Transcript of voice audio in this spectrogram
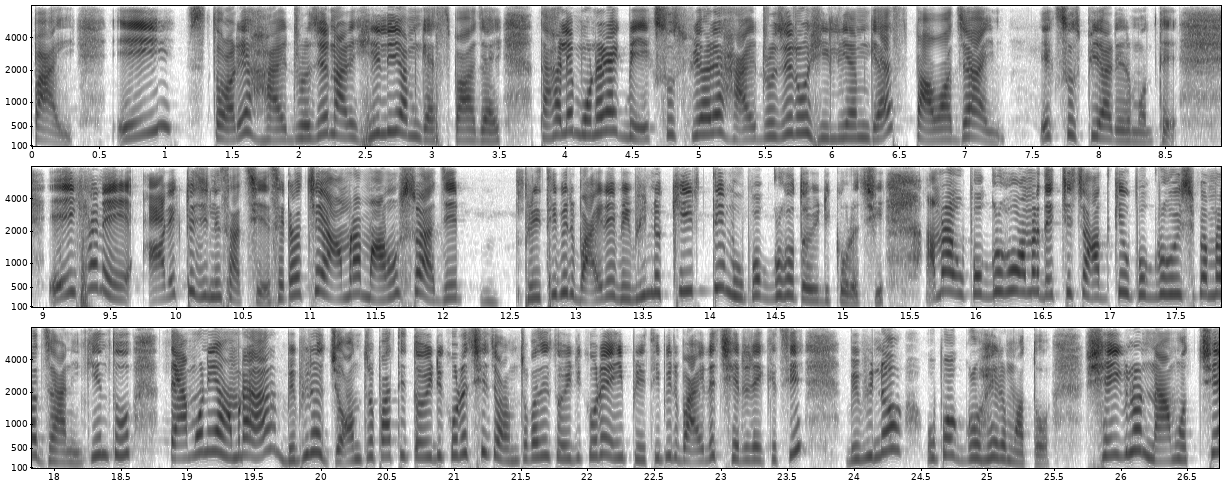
পাই। এই স্তরে হাইড্রোজেন আর হিলিয়াম গ্যাস পাওয়া যায়। তাহলে মনে রাখবে এক্সোস্পিয়ারে হাইড্রোজেন ও হিলিয়াম গ্যাস পাওয়া যায়। এক্সোস্পিয়ারের মধ্যে। এইখানে আরেকটা জিনিস আছে, সেটা হচ্ছে আমরা মানুষরা যে পৃথিবীর বাইরে বিভিন্ন কৃত্রিম উপগ্রহ তৈরি করেছি, আমরা উপগ্রহ আমরা দেখছি, চাঁদকে উপগ্রহ হিসেবে আমরা জানি, কিন্তু তেমনই আমরা বিভিন্ন যন্ত্রপাতি তৈরি করেছি, যন্ত্রপাতি তৈরি করে এই পৃথিবীর বাইরে ছেড়ে রেখেছি বিভিন্ন উপগ্রহের মতো। সেইগুলোর নাম হচ্ছে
